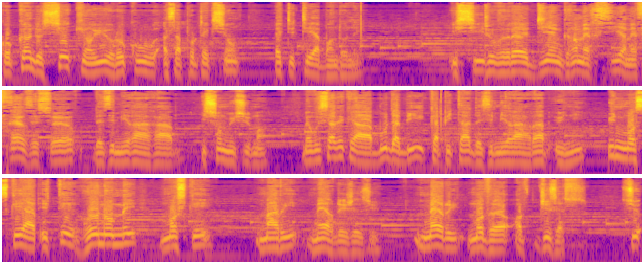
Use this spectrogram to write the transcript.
qu'aucun de ceux qui ont eu recours à sa protection ait été abandonné. Ici, je voudrais dire un grand merci à mes frères et sœurs des Émirats arabes. Ils sont musulmans. Mais vous savez qu'à Abu Dhabi, capitale des Émirats arabes unis, une mosquée a été renommée mosquée Marie, Mère de Jésus. Mary, Mother of Jesus, sur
